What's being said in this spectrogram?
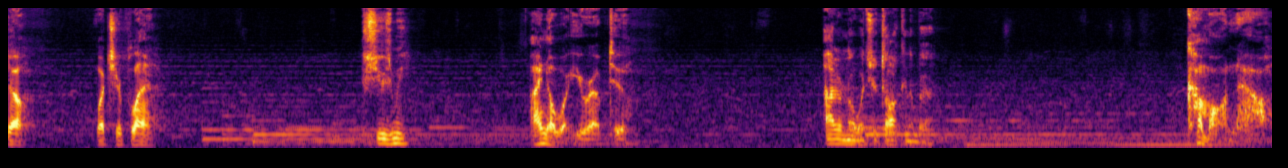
So, what's your plan? Excuse me? I know what you're up to. I don't know what you're talking about. Come on now.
